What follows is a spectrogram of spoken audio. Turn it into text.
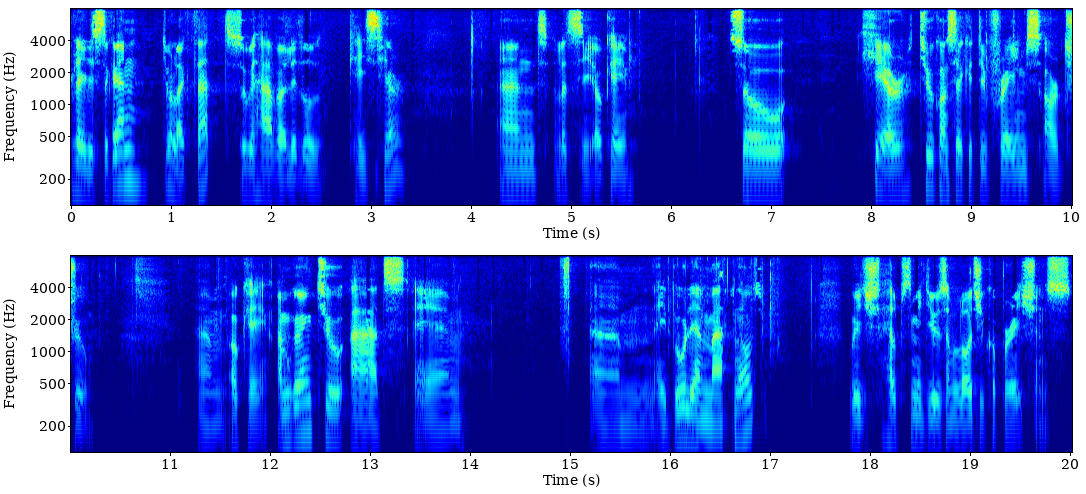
play this again, do like that. So we have a little case here. And let's see, okay. So here, two consecutive frames are true. Um, okay, I'm going to add um, um, a Boolean math node, which helps me do some logic operations.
